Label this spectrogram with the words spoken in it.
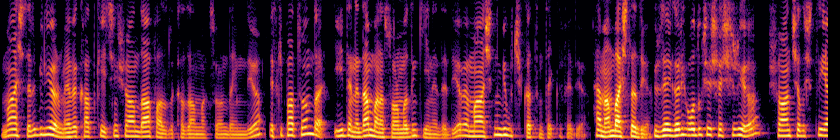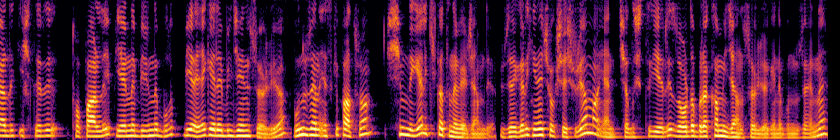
maaşları biliyorum eve katkı için şu an daha fazla kazanmak zorundayım diyor. Eski patron da iyi de neden bana sormadın ki yine de diyor ve maaşının bir buçuk katını teklif ediyor. Hemen başla diyor. Üzeri Garip oldukça şaşırıyor. Şu an çalıştığı yer yerdeki işleri toparlayıp yerine birini bulup bir aya gelebileceğini söylüyor. Bunun üzerine eski patron Şimdi gel iki katını vereceğim diyor. Üzergarı yine çok şaşırıyor ama yani çalıştığı yeri zorda bırakamayacağını söylüyor gene bunun üzerine.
